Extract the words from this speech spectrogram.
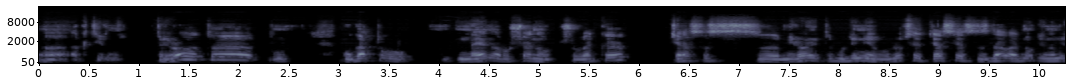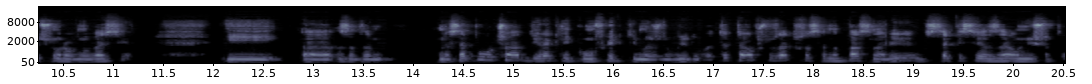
uh, активни. Природата, когато не е нарушена от човека, тя с милионите години еволюция, тя си е създава едно динамично равновесие. И а, за да не се получават директни конфликти между видовете, те общо заето са се напаснали, всеки си е взел нишата.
